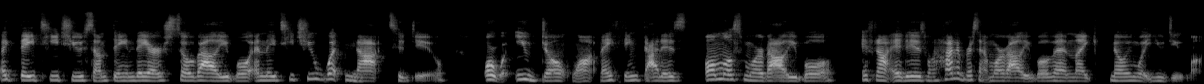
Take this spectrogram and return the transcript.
like they teach you something they are so valuable and they teach you what not to do or what you don't want and i think that is almost more valuable if not it is 100% more valuable than like knowing what you do want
